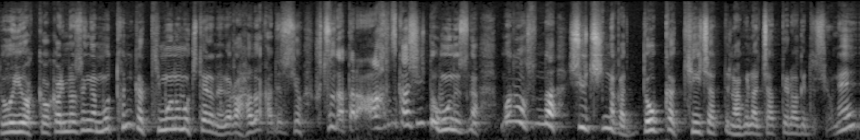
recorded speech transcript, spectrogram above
どういうわけか分かりませんがもうとにかく着物も着てらんないだから裸ですよ普通だったら恥ずかしいと思うんですがまだそんな周知の中どっか消えちゃってなくなっちゃってるわけですよね。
